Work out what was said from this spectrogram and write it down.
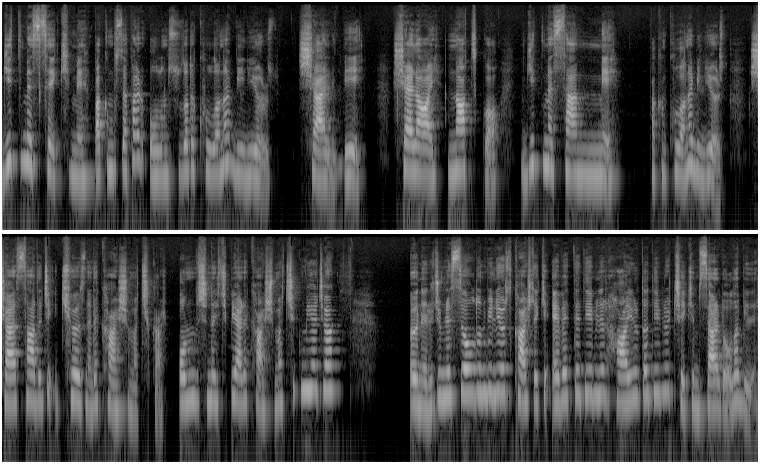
Gitmesek mi? Bakın bu sefer olumsuza da kullanabiliyoruz. Shall we? Shall I not go? Gitmesem mi? Bakın kullanabiliyoruz. Shall sadece iki öznede karşıma çıkar. Onun dışında hiçbir yerde karşıma çıkmayacak. Öneri cümlesi olduğunu biliyoruz. Karşıdaki evet de diyebilir, hayır da diyebilir, çekimsel de olabilir.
